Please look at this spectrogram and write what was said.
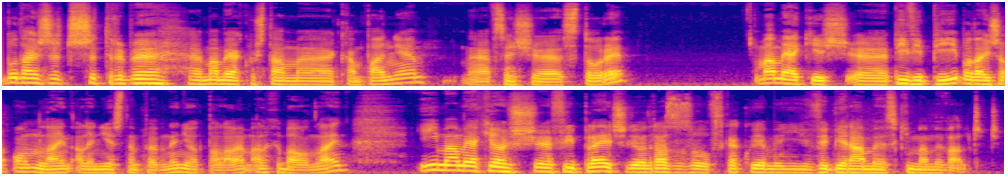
bodajże trzy tryby. E, mamy jakąś tam e, kampanię, w sensie story. Mamy jakieś e, PvP, bodajże online, ale nie jestem pewny, nie odpalałem, ale chyba online. I mamy jakiegoś e, free play, czyli od razu wskakujemy i wybieramy, z kim mamy walczyć.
